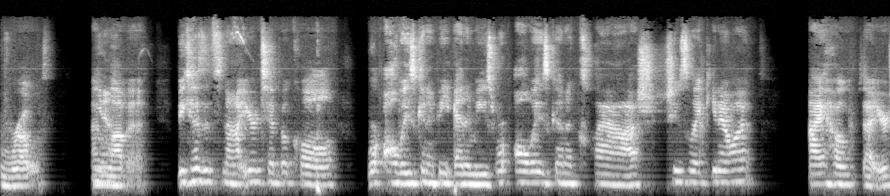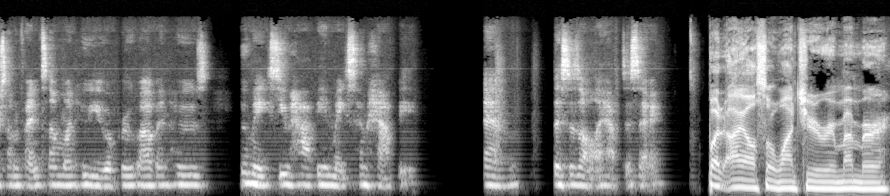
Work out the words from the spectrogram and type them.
growth. I Yeah. love it. Because it's not your typical, we're always going to be enemies. We're always going to clash. She's like, you know what? I hope that your son finds someone who you approve of and who's who makes you happy and makes him happy. And this is all I have to say. But I also want you to remember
